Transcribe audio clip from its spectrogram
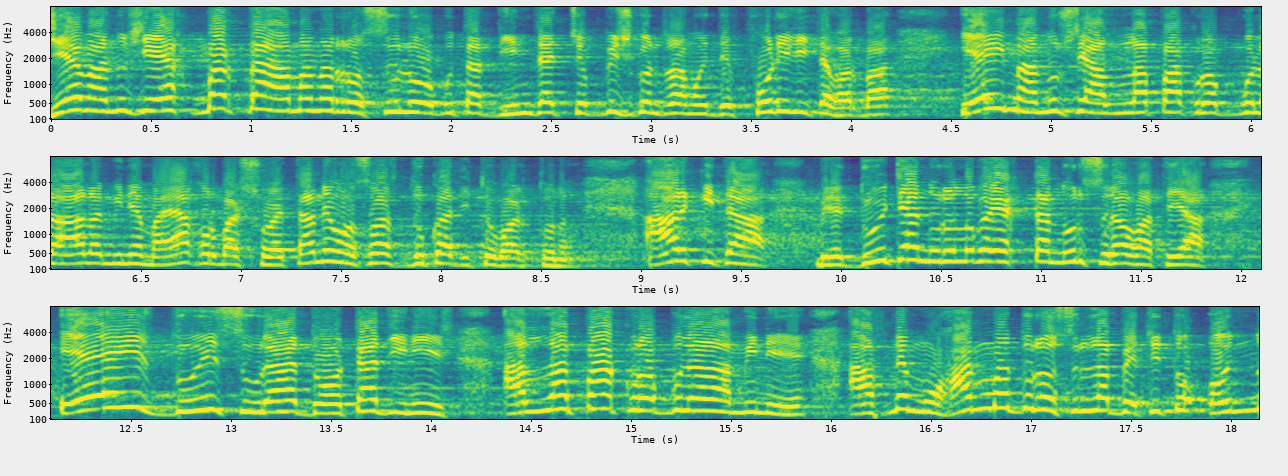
যে মানুষে একবার তা আমানের রসুল অবুতা দিন যায় চব্বিশ ঘণ্টার মধ্যে পড়ি নিতে পারবা, এই মানুষে আল্লাহ পাক রব্বুল আলমিনে মায়া করবা, শয়তানে অশ্বাস দুকা দিতে পারতো না। আর কিতা দুইটা নূরের লগে একটা নূর সুরা ফাতিয়া এই দুই সুরা দুটা জিনিস আল্লাহ পাক রব্বুল আলমিনে আপনি মোহাম্মদ রসুল্লাহ ব্যতীত অন্য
